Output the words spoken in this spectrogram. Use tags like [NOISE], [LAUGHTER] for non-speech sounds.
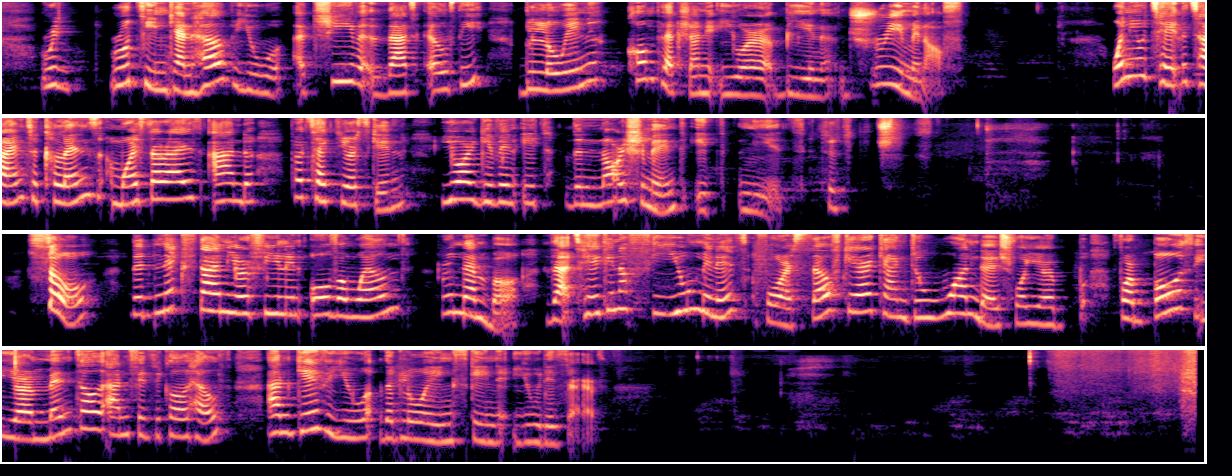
routine can help you achieve that healthy, glowing complexion you're being dreaming of. When you take the time to cleanse, moisturize, and protect your skin, you're giving it the nourishment it needs. So, the next time you're feeling overwhelmed, Remember that taking a few minutes for self-care can do wonders for your for both your mental and physical health and give you the glowing skin you deserve.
